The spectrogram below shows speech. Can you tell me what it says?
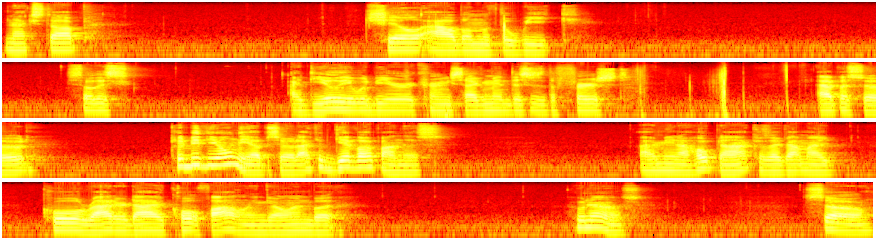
Next up, chill album of the week. So this ideally would be a recurring segment. This is the first episode. Could be the only episode. I could give up on this. I mean, I hope not, because I got my cool ride or die cult following going, but who knows? So,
